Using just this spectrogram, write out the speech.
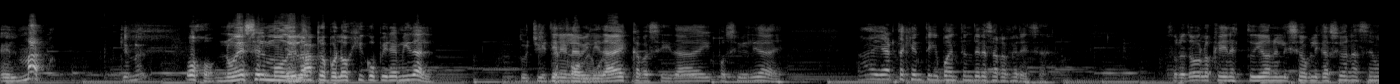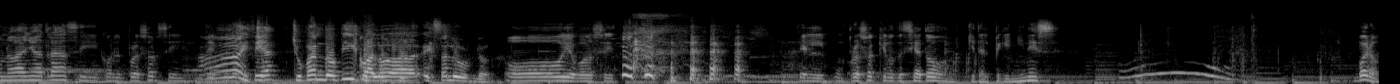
El map. Que no Ojo, no es el modelo El antropológico piramidal, tu que tiene fome, habilidades, capacidades y posibilidades. Hay harta gente que puede entender esa referencia. Sobre todo los que hayan estudiado en el Liceo de Aplicación hace unos años atrás y con el profesor sí, de. Ay, filosofía. chu- chupando pico a los exalumnos. Oye, pues sí. El, un profesor que nos decía todo, ¿qué tal pequeñines? Bueno,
